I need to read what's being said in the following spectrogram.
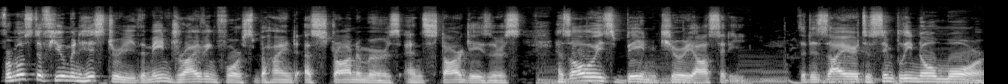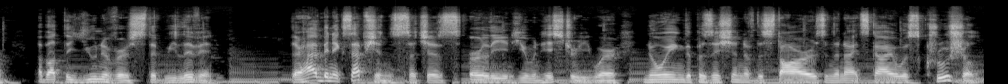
For most of human history, the main driving force behind astronomers and stargazers has always been curiosity, the desire to simply know more about the universe that we live in. There have been exceptions, such as early in human history, where knowing the position of the stars in the night sky was crucial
